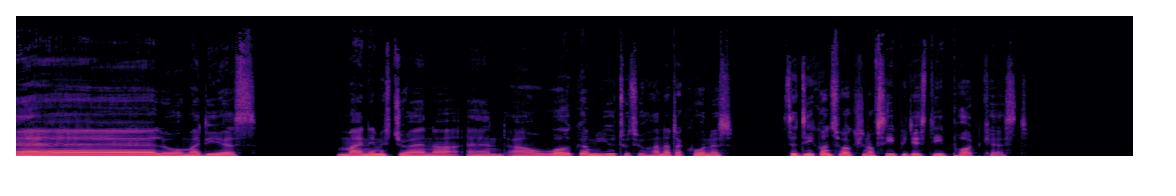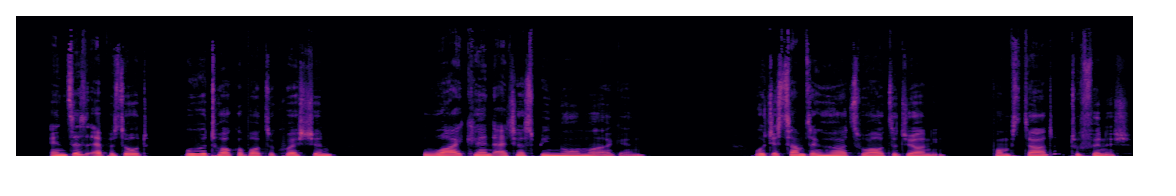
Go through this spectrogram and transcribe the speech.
Hello, my dears. My name is Johanna, and I welcome you to Johanna Draconis, the Deconstruction of CPTSD podcast. In this episode, we will talk about the question why can't I just be normal again? Which is something heard throughout the journey, from start to finish,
